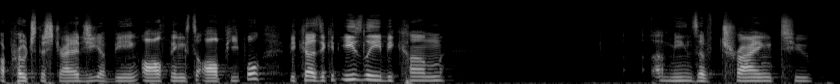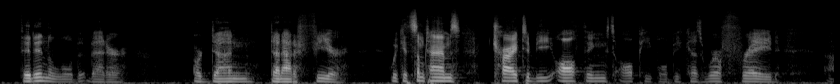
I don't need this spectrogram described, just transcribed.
approach the strategy of being all things to all people because it could easily become a means of trying to fit in a little bit better or done, done out of fear. We could sometimes try to be all things to all people because we're afraid um,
